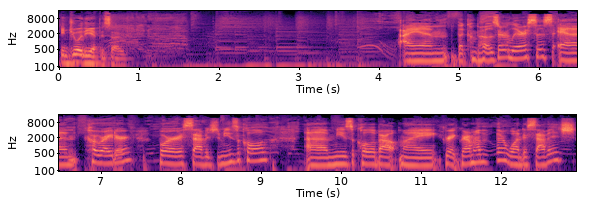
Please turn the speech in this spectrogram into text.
Enjoy the episode. I am the composer, lyricist, and co writer for Savage the Musical, a musical about my great grandmother, Wanda Savage.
